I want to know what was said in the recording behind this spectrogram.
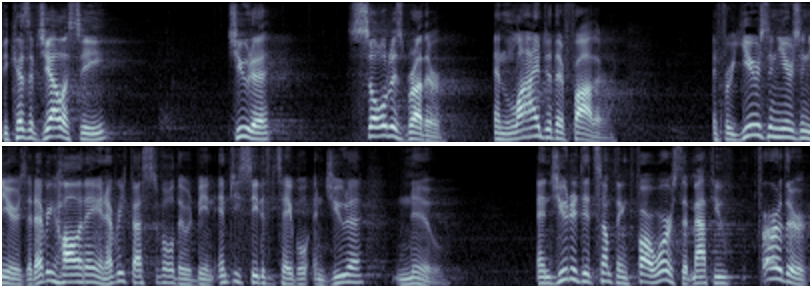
because of jealousy, Judah sold his brother and lied to their father. And for years and years and years, at every holiday and every festival, there would be an empty seat at the table, and Judah knew. And Judah did something far worse that Matthew further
